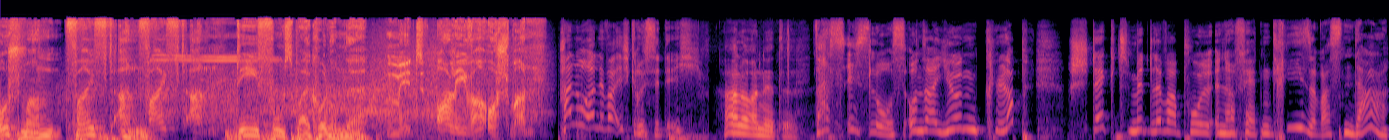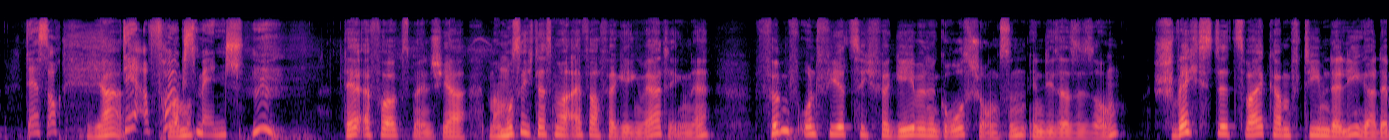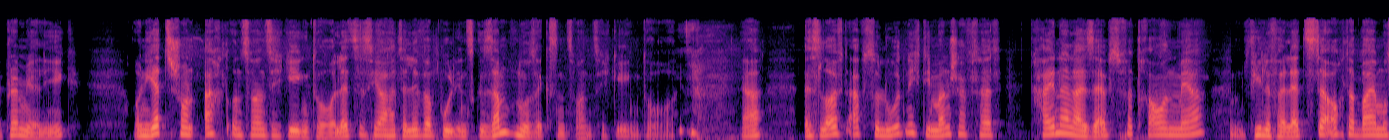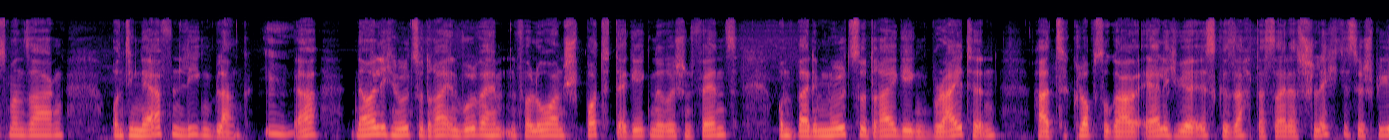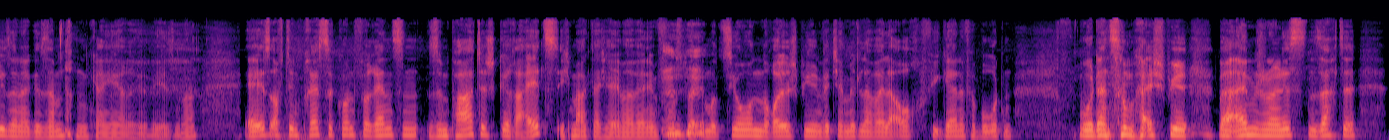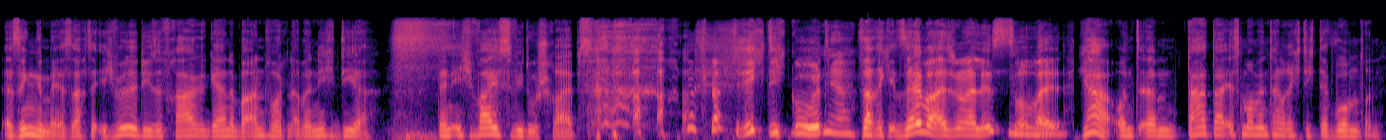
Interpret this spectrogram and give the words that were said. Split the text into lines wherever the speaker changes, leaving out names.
Uschmann pfeift an. Pfeift an. Die Fußballkolumne mit Oliver Uschmann.
Hallo Oliver, ich grüße dich.
Hallo Annette.
Was ist los? Unser Jürgen Klopp steckt mit Liverpool in einer fetten Krise. Was denn da? Der ist auch
Ja,
der Erfolgsmensch. Hm.
Der Erfolgsmensch, ja. Man muss sich das mal einfach vergegenwärtigen, ne? 45 vergebene Großchancen in dieser Saison. Schwächste Zweikampfteam der Liga, der Premier League. Und jetzt schon 28 Gegentore. Letztes Jahr hatte Liverpool insgesamt nur 26 Gegentore. Ja, es läuft absolut nicht. Die Mannschaft hat keinerlei Selbstvertrauen mehr. Viele Verletzte auch dabei, muss man sagen. Und die Nerven liegen blank. Ja, neulich 0 zu 3 in Wolverhampton verloren, Spott der gegnerischen Fans. Und bei dem 0 zu 3 gegen Brighton hat Klopp sogar, ehrlich wie er ist, gesagt, das sei das schlechteste Spiel seiner gesamten Karriere gewesen. Ne? Er ist auf den Pressekonferenzen sympathisch gereizt. Ich mag das ja immer, wenn im Fußball Emotionen eine Rolle spielen, wird ja mittlerweile auch viel gerne verboten. Wo dann zum Beispiel bei einem Journalisten sagte, äh, sinngemäß sagte, ich würde diese Frage gerne beantworten, aber nicht dir. Denn ich weiß, wie du schreibst. das fand ich richtig gut.
Ja.
Sag ich selber als Journalist, so, weil, ja, und ähm, da, da ist momentan richtig der Wurm drin.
